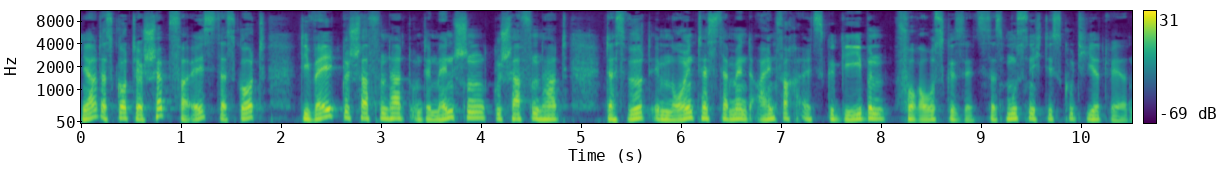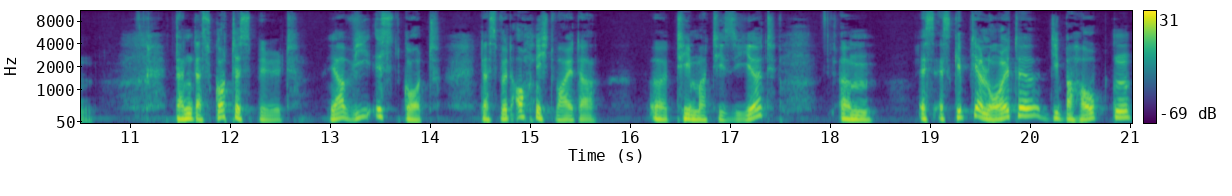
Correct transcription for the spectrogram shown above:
Ja, dass Gott der Schöpfer ist, dass Gott die Welt geschaffen hat und den Menschen geschaffen hat, das wird im Neuen Testament einfach als gegeben vorausgesetzt. Das muss nicht diskutiert werden. Dann das Gottesbild. Ja, wie ist Gott? Das wird auch nicht weiter äh, thematisiert. Ähm, es, es gibt ja Leute, die behaupten,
